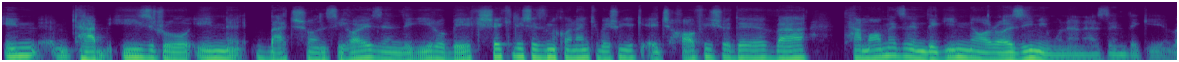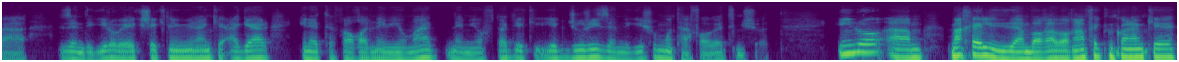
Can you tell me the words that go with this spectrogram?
این تبعیض رو این بدشانسی های زندگی رو به یک شکلی چیز می‌کنن که بهشون یک اجحافی شده و تمام زندگی ناراضی میمونن از زندگی و زندگی رو به یک شکلی می‌بینن که اگر این اتفاقات نمی اومد نمی افتاد یک, یک جوری زندگیشون متفاوت می‌شد. این رو من خیلی دیدم. واقعا واقعا فکر می‌کنم که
